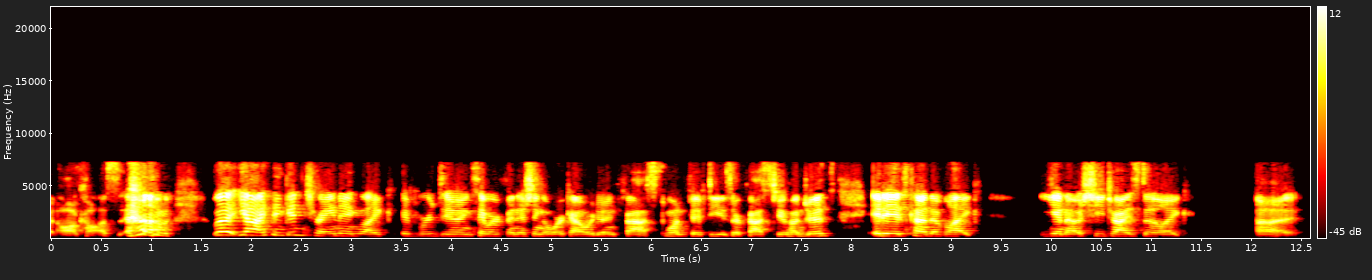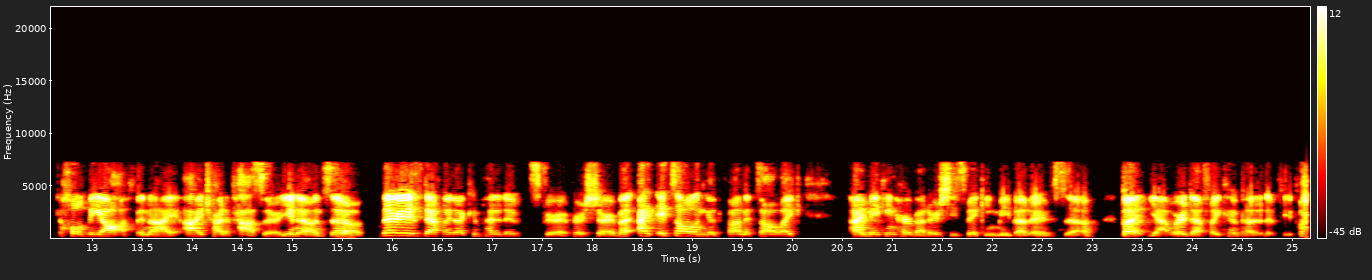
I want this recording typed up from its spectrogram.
at all costs. Um, but yeah, I think in training, like if we're doing, say we're finishing a workout, we're doing fast 150s or fast 200s, it is kind of like, you know, she tries to like uh, hold me off, and I I try to pass her, you know, and so Yeah. there is definitely that competitive spirit for sure. But I, it's all in good fun. It's all like I'm making her better, she's making me better. So, but yeah, we're definitely competitive people.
